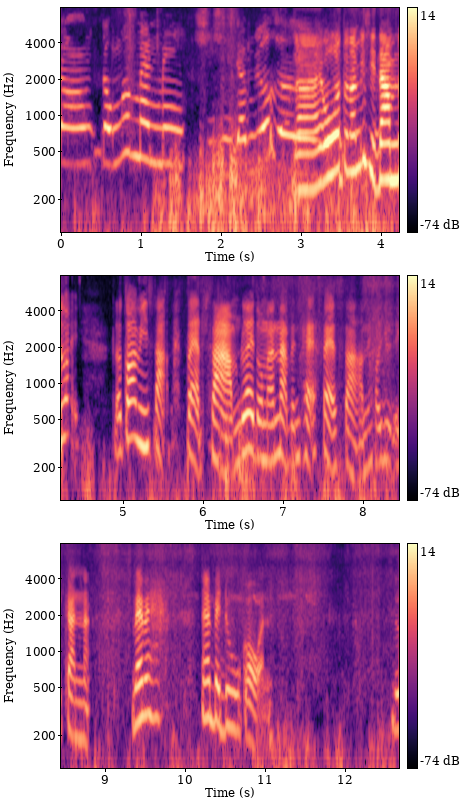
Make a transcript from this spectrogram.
ตรงตรงว่ามันมีสีสีดำเยอะเลยไหนโอ้ตรงนั้นมีสีดำด้วย แล้วก็มีสะแฝดสามด้วยตรงนั้นน่ะ เป็นแพะแฝดสามที่เขาอยู่ด้วยกันน่ะแม่ไปแม่ไปดูก่อน ดู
